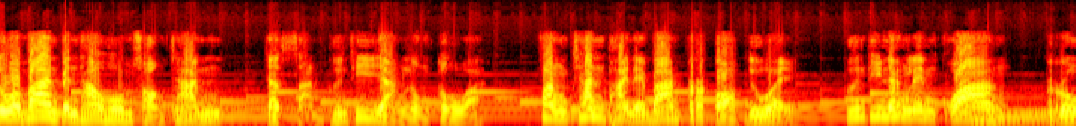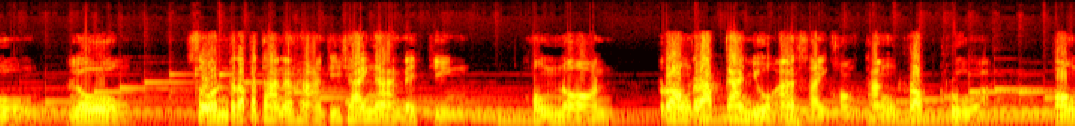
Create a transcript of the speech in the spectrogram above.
ตัวบ้านเป็นทาวน์โฮม 2 ชั้น จัดสรรพื้นที่อย่างลงตัว ฟังก์ชันภายในบ้านประกอบด้วย พื้นที่นั่งเล่นกว้างโปร่งโล่งโซนรับประทานอาหารที่ใช้งานได้จริง ห้องนอน รองรับการอยู่อาศัยของทั้งครอบครัว ห้อง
